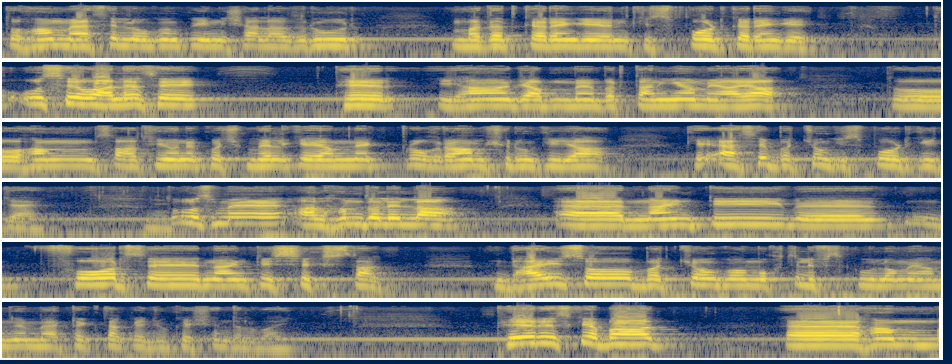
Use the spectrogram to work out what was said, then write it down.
تو ہم ایسے لوگوں کی انشاءاللہ ضرور مدد کریں گے ان کی سپورٹ کریں گے۔ تو اس حوالے سے پھر یہاں جب میں برطانیہ میں آیا تو ہم ساتھیوں نے کچھ مل کے ہم نے ایک پروگرام شروع کیا کہ ایسے بچوں کی سپورٹ کی جائے۔ تو اس میں الحمدللہ نائنٹی فور سے نائنٹی سکس تک ڈھائی سو بچوں کو مختلف اسکولوں میں ہم نے میٹرک تک ایجوکیشن دلوائی۔ پھر اس کے بعد ہم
